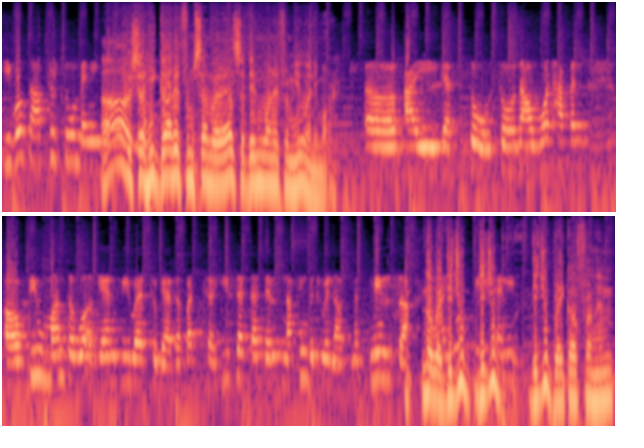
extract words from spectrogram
he was after so many. Oh, so he got it from somewhere else, so didn't want it from you anymore. Uh, I guess so. So now what happened? A few months ago, again we were together, but uh, he said that there is nothing between us. It means uh, No, wait. I Did you did you any- did you break off from him?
